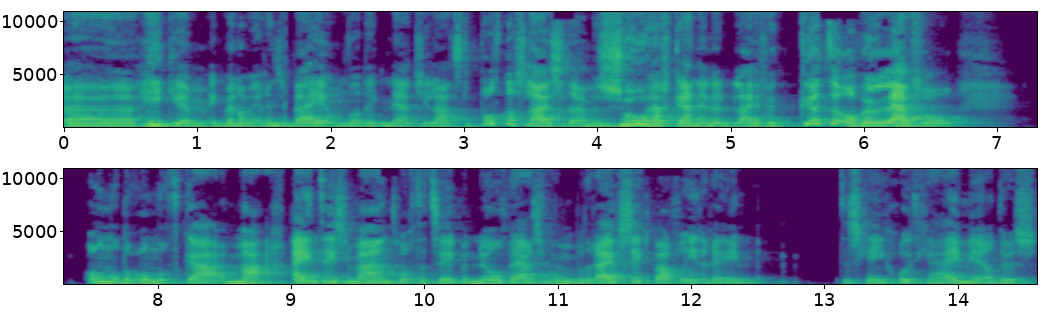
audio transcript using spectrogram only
Uh, hey Kim, ik ben er weer eens bij omdat ik net je laatste podcast luisterde en me zo herken in het blijven kutten op een level. Onder de 100k. Maar eind deze maand wordt de 2.0 versie van mijn bedrijf zichtbaar voor iedereen. Het is geen groot geheim meer, dus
